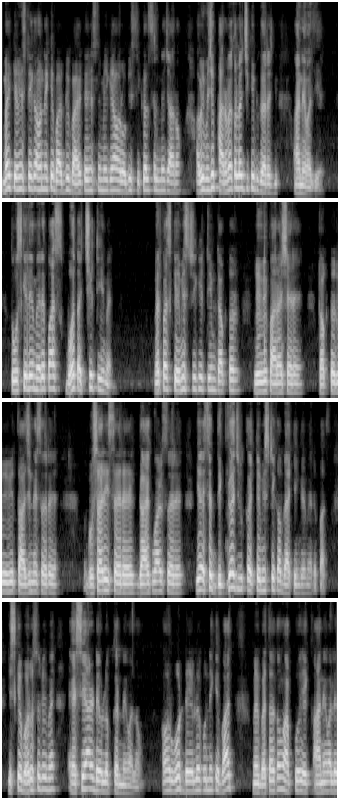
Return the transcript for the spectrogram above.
मैं केमिस्ट्री का होने के बाद भी बायो केमिस्ट्री में गया और वो भी सिकल सेल में जा रहा हूँ। अभी मुझे फार्माकोलॉजी की भी गरज आने वाली है। तो उसके लिए मेरे पास बहुत अच्छी टीम है। मेरे पास केमिस्ट्री की team doctor V V Parashar है, doctor V V Tajne sir है घुसारी सर है, गायकवाड़ सर है। ये ऐसे दिग्गज केमिस्ट्री का बैकिंग है मेरे पास। इसके भरोसे पे मैं एस डेवलप करने वाला हूँ। और वो डेवलप होने के बाद मैं बताता हूँ आपको एक आने वाले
